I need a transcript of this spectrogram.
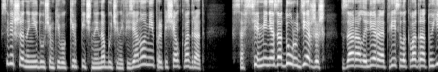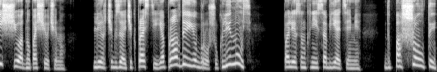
совершенно не идущим к его кирпичной набыченной физиономии, пропищал Квадрат. «Совсем меня за дуру держишь!» — заорала Лера и отвесила Квадрату еще одну пощечину. «Лерчик, зайчик, прости, я правда ее брошу, клянусь!» Полез он к ней с объятиями. «Да пошел ты!»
